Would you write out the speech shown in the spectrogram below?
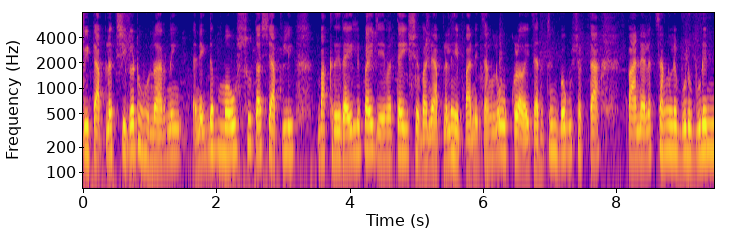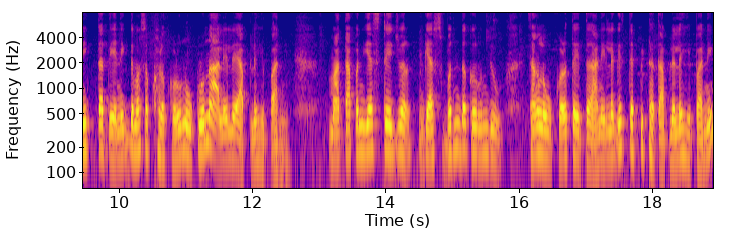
पीठ आपलं चिकट होणार नाही. आणि एकदम मऊसूत अशी आपली भाकरी राहिली पाहिजे. मग त्या हिशोबाने आपल्याला हे पाणी चांगलं उकळवायचं. आता तुम्ही बघू शकता पाण्याला चांगले बुडबुडे निघतात आहे आणि एकदम असं खळखळून उकळून आलेलं आहे आपलं हे पाणी. मग आता आपण या स्टेजवर गॅस बंद करून देऊ. चांगलं उकळतं येतं. आणि लगेच त्या पिठात आपल्याला हे पाणी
